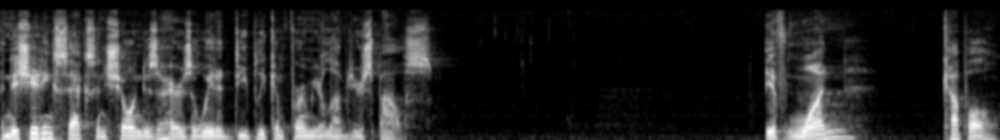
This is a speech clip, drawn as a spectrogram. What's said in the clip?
Initiating sex and showing desire is a way to deeply confirm your love to your spouse. If one couple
